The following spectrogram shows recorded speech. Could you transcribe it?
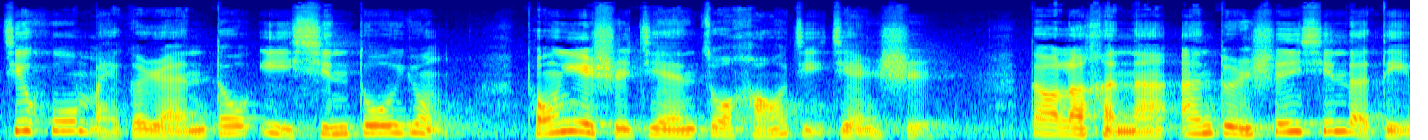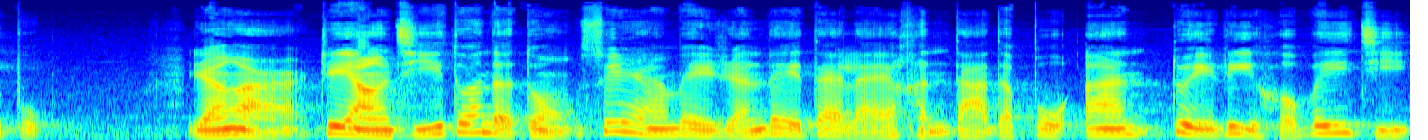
几乎每个人都一心多用。同一时间做好几件事，到了很难安顿身心的地步。然而，这样极端的动虽然为人类带来很大的不安、对立和危机，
